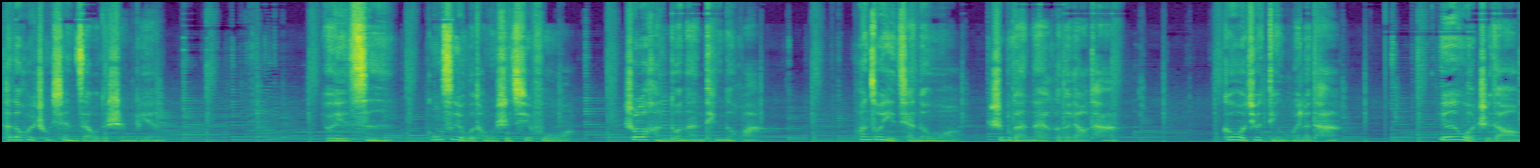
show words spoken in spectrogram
他都会出现在我的身边。有一次，公司有个同事欺负我，说了很多难听的话，换做以前的我是不敢奈何得了他。可我却顶回了他，因为我知道，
